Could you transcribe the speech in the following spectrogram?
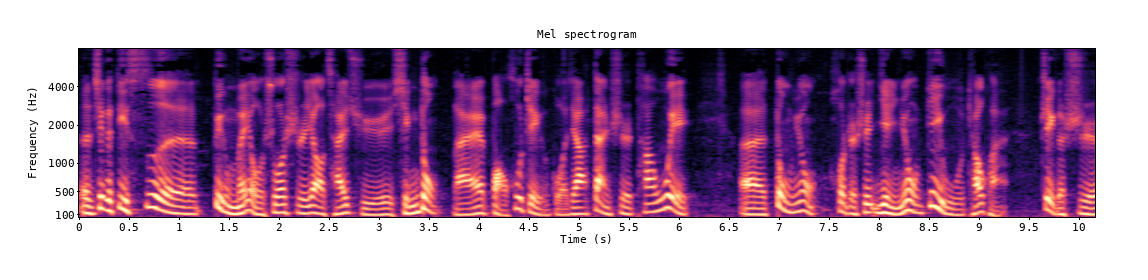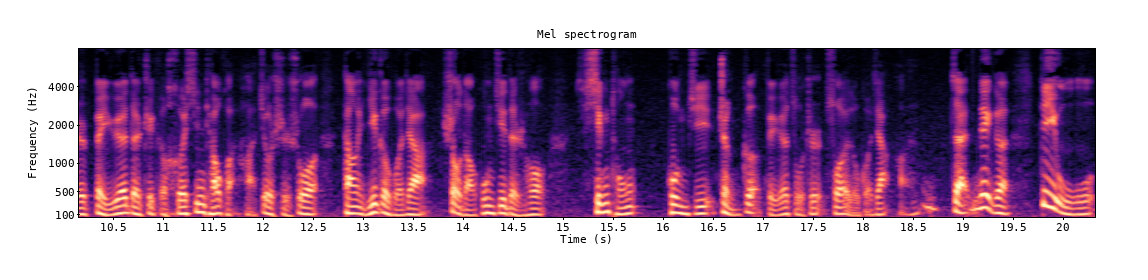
呃，这个第四并没有说是要采取行动来保护这个国家，但是他为呃动用或者是引用第五条款，这个是北约的这个核心条款哈，就是说，当一个国家受到攻击的时候，形同。攻击整个北约组织所有的国家啊，在那个第五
